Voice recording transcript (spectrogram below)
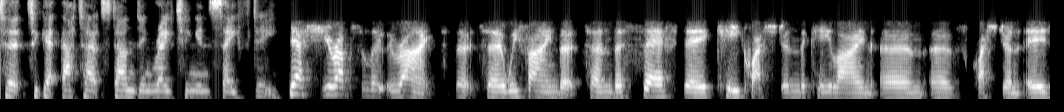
to to get that outstanding rating in safety Yes, you're absolutely right that uh, we find that um, the safety key question, the key line um, of question, is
